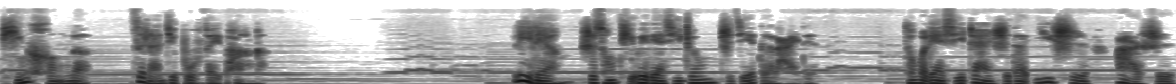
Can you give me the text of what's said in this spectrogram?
平衡了，自然就不肥胖了。力量是从体位练习中直接得来的，通过练习战士的一式、二式、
